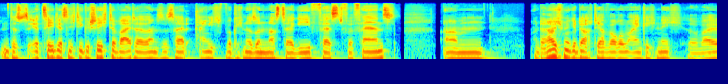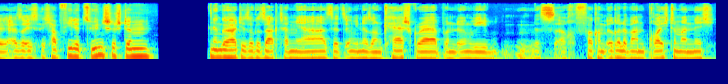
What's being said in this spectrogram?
das erzählt jetzt nicht die Geschichte weiter, sondern es ist halt eigentlich wirklich nur so ein Nostalgiefest für Fans. Ähm, und dann habe ich mir gedacht, ja, warum eigentlich nicht? So, weil, also ich, ich habe viele zynische Stimmen dann gehört, die so gesagt haben, ja, ist jetzt irgendwie nur so ein Cash Grab und irgendwie ist auch vollkommen irrelevant, bräuchte man nicht.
